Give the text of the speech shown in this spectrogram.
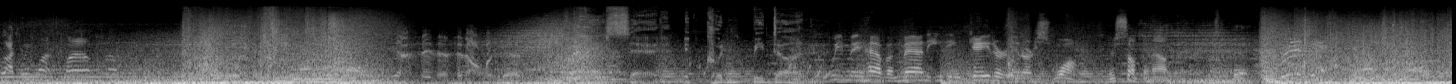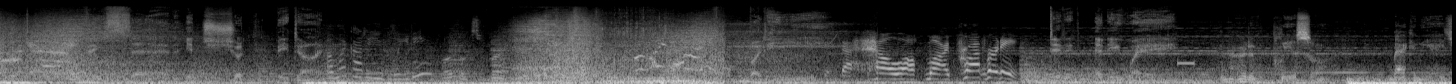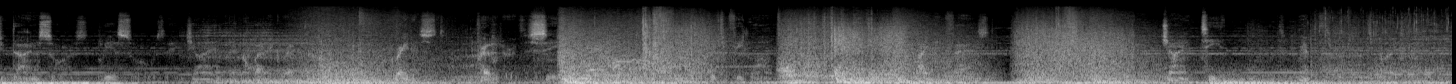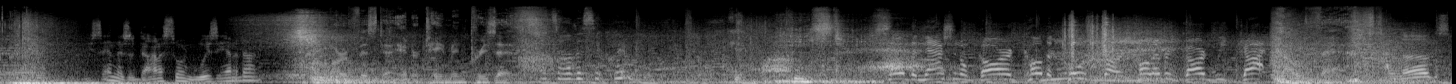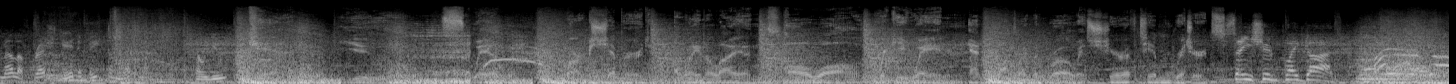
Doc, we want to climb He said it couldn't be done. We may have a man-eating gator in our swamp. There's something out there. It's big. They said it shouldn't be done. Oh my god, are you bleeding? Blood looks fresh. But he Get The hell off my property! did it anyway. Ever heard of a plesiosaur? Back in the age of dinosaurs, plesiosaur was a giant aquatic reptile, greatest predator of the sea. 50 feet long, lightning fast, giant teeth to rip through its prey. You saying there's a dinosaur in Louisiana, Doc? Mar Vista Entertainment presents What's all this equipment? Call the National Guard, call the Coast Guard, call every guard we got. How Fast I love the smell of fresh gator meat in the morning. Know you? Can You Swim? Mark Shepard, Elena Lyons, Paul Wall, Ricky Wayne, and Lachlan Monroe as Sheriff Tim Richards. Say you shouldn't play God. I am God!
